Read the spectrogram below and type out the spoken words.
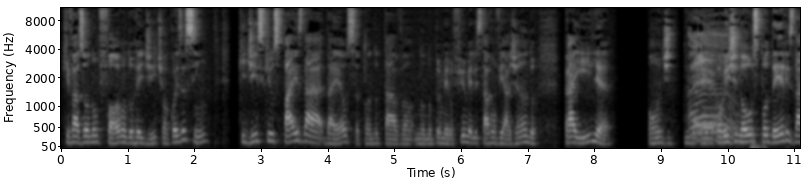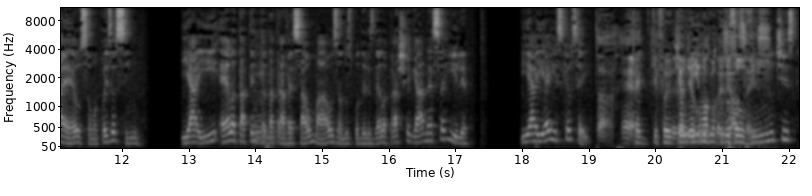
que vazou num fórum do Reddit, uma coisa assim que diz que os pais da, da Elsa, quando estavam no, no, primeiro filme, eles estavam viajando para a ilha onde ah. é, originou os poderes da Elsa, uma coisa assim. E aí ela tá tentando hum. atravessar o mar usando os poderes dela para chegar nessa ilha. E aí é isso que eu sei. Tá, é. Que, que foi o que eu li no grupo dos ouvintes.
